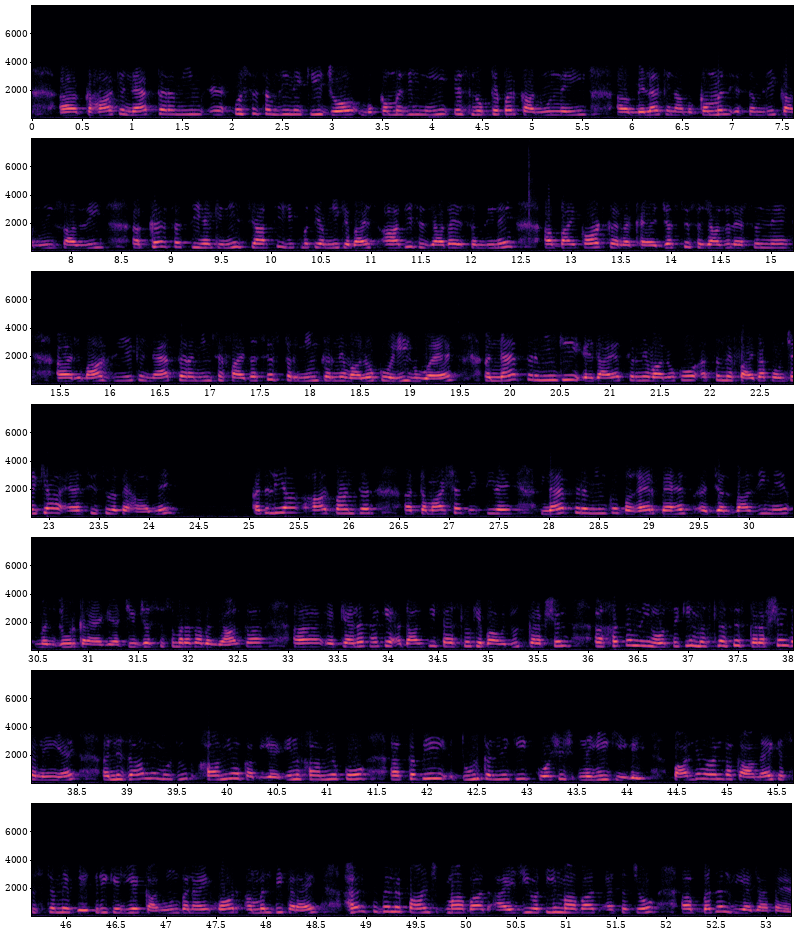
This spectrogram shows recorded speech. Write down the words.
कहा कि नैब तरमीम उस असम्बली ने की जो मुकम्मल ही नहीं इस नुकते पर कानून नहीं मिला कि नामुकम्मल असम्बली कानून साजी कर सकती है कि नहीं। सियासी हमत अमली के बायस आधी से ज़्यादा असम्बली ने बाइकआउट कर रखा है। जस्टिस एहसन ने रिमार्क दिए कि नैब तरमीम से फ़ायदा सिर्फ़ तरमीम करने वालों को ही हुआ है। नैब तरमीम की हिदायत करने वालों को असल में फ़ायदा पहुँचे क्या ऐसी सूरत हाल में? अदलिया हाथ बांधकर तमाशा देखती रहे। नैब तरमीम को बगैर बहस जल्दबाजी में मंजूर कराया गया। चीफ जस्टिस सुमरता बंजाल का आ, कहना था कि अदालती फैसलों के बावजूद करप्शन खत्म नहीं हो सकी। मसला सिर्फ़ करप्शन का नहीं है निज़ाम में मौजूद खामियों का भी है। इन खामियों को कभी दूर करने की कोशिश नहीं की गई। पार्लियामान का काम है कि सिस्टम में बेहतरी के लिए कानून बनाए और अमल भी कराए। हर सुबह में पाँच माह बाद आईजी और तीन माह बाद एसएचओ बदल दिया जाता है।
